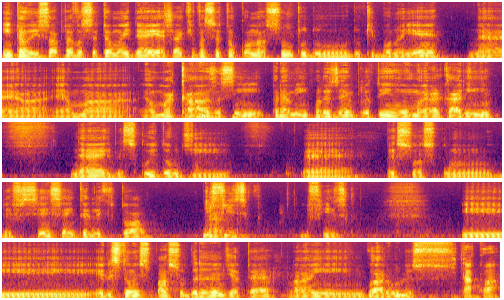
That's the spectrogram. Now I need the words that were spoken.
Então, e só para você ter uma ideia, já que você tocou no assunto do, do Kibonoye, né, é, é, uma, é uma casa, assim, para mim, por exemplo, eu tenho o maior carinho, né, eles cuidam de é, pessoas com deficiência intelectual. E né, física. E física. E eles têm um espaço grande até, lá em Guarulhos. Itaquá.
